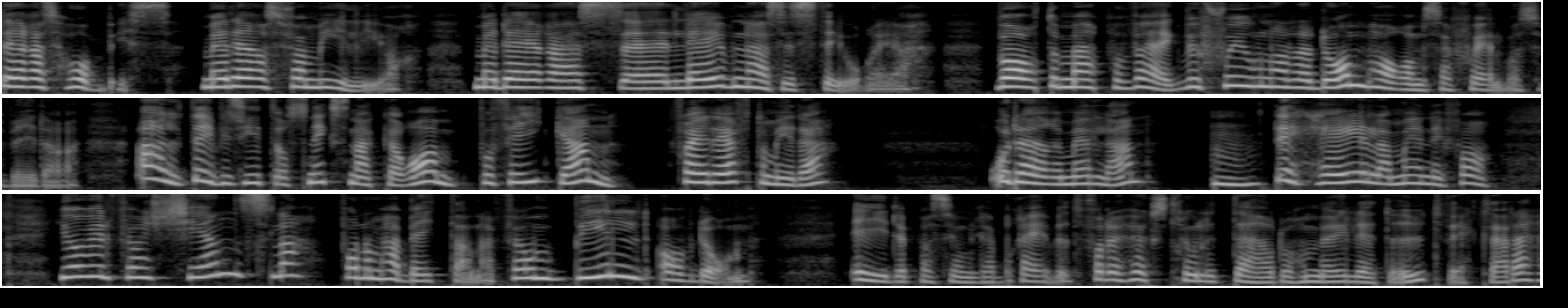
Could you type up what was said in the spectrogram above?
deras hobbys, med deras familjer, med deras eh, levnadshistoria, vart de är på väg, visionerna de har om sig själva och så vidare. Allt det vi sitter och snicksnackar om på fikan fredag eftermiddag och däremellan. Mm. Det är hela människor. Jag vill få en känsla för de här bitarna, få en bild av dem i det personliga brevet, för det är högst troligt där du har möjlighet att utveckla det.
